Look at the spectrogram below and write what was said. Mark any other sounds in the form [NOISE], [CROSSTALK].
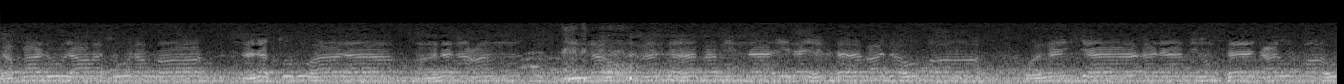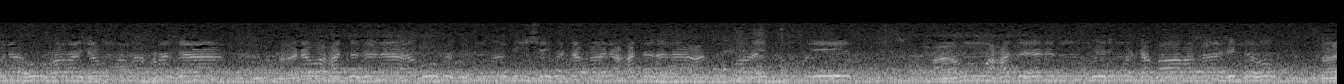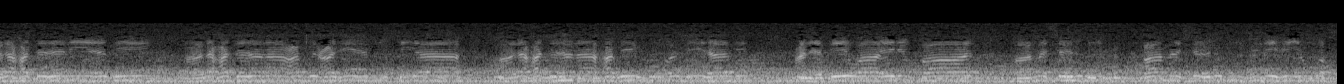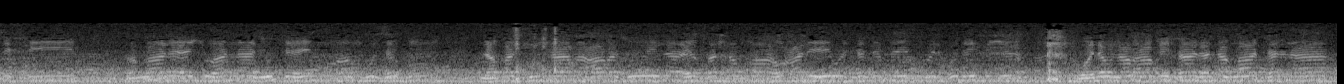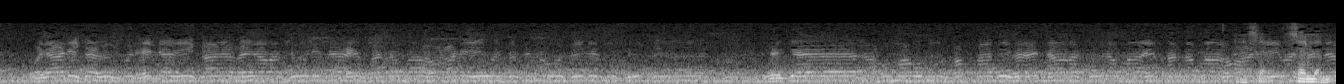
فقالوا يا رسول الله أنكتب هذا؟ قال نعم. إنه من ذهب منا إليهم فأبعده الله. ومن جاءنا منهم سيجعل الله له فرجا ومخرجا. قال وحدثنا أبي شيبة قال حدثنا عبد الله بن مغيث هارون وحدثنا ابن نمير وتقاربا في قال حدثني أبي قال حدثنا عبد العزيز بن سياح. قال حدثنا حبيب أبي ثابت عن أبي وائل قال قام سهل بن قام سهل بن حنيف يوم الصفين فقال أيها الناس اتهموا أنفسكم لقد كنا مع رسول الله صلى الله عليه وسلم يوم الحديبية ولو نرى قتالا لقاتلنا وذلك في الصلح الذي كان بين رسول الله صلى الله عليه وسلم وبين المشركين فجاء عمر بن الخطاب فأتى رسول الله صلى الله عليه سلم. وسلم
